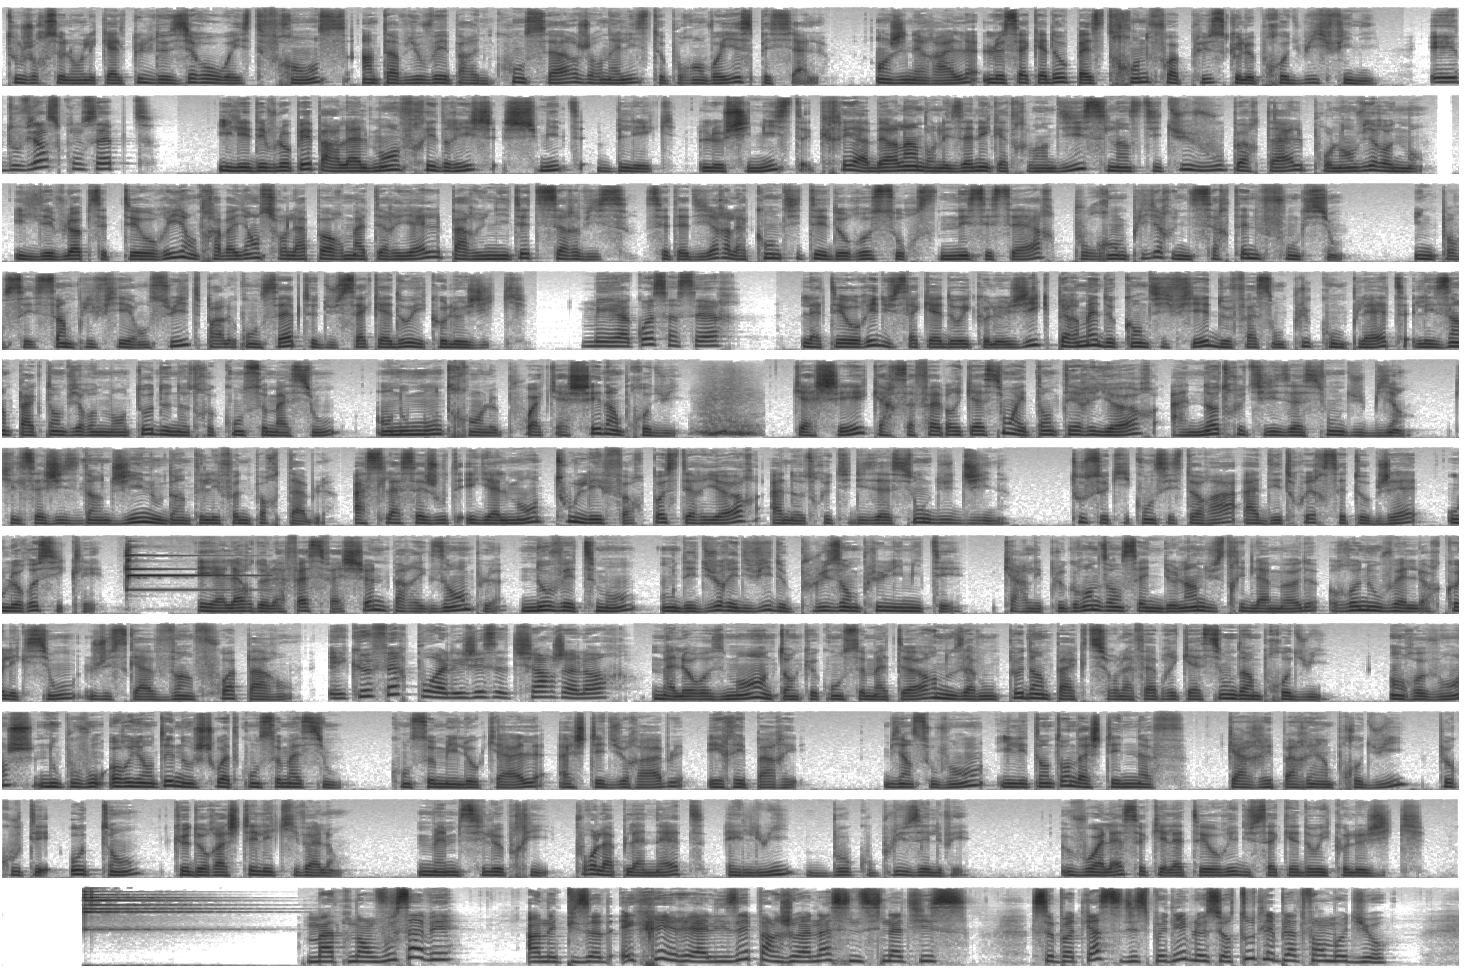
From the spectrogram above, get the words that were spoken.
toujours selon les calculs de Zero Waste France, interviewé par une consoeur journaliste pour envoyer spécial. En général, le sac à dos pèse 30 fois plus que le produit fini. Et d'où vient ce concept? Il est développé par l'allemand Friedrich Schmidt-Bleek, le chimiste créé à Berlin dans les années 90 l'Institut Wuppertal pour l'environnement. Il développe cette théorie en travaillant sur l'apport matériel par unité de service, c'est-à-dire la quantité de ressources nécessaires pour remplir une certaine fonction. Une pensée simplifiée ensuite par le concept du sac à dos écologique. Mais à quoi ça sert? La théorie du sac à dos écologique permet de quantifier de façon plus complète les impacts environnementaux de notre consommation en nous montrant le poids caché d'un produit. Caché car sa fabrication est antérieure à notre utilisation du bien, qu'il s'agisse d'un jean ou d'un téléphone portable. À cela s'ajoute également tout l'effort postérieur à notre utilisation du jean tout ce qui consistera à détruire cet objet ou le recycler. Et à l'heure de la fast fashion, par exemple, nos vêtements ont des durées de vie de plus en plus limitées, car les plus grandes enseignes de l'industrie de la mode renouvellent leur collection jusqu'à 20 fois par an. Et que faire pour alléger cette charge alors? Malheureusement, en tant que consommateurs, nous avons peu d'impact sur la fabrication d'un produit. En revanche, nous pouvons orienter nos choix de consommation, consommer local, acheter durable et réparer. Bien souvent, il est tentant d'acheter neuf, car réparer un produit peut coûter autant que de racheter l'équivalent, même si le prix pour la planète est lui beaucoup plus élevé. Voilà ce qu'est la théorie du sac à dos écologique. Maintenant, vous savez. Un épisode écrit et réalisé par Johanna Cincinnatis. Ce podcast est disponible sur toutes les plateformes audio.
